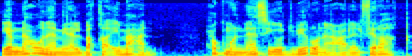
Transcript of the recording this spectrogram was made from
يمنعنا من البقاء معا. حكم الناس يجبرنا على الفراق.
